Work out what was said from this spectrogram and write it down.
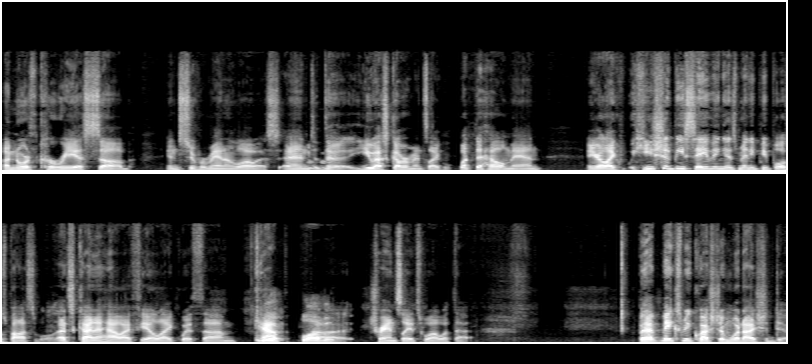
a North Korea sub in Superman and Lois, and Mhm. the U.S. government's like, "What the hell, man?" And you're like, he should be saving as many people as possible. That's kind of how I feel like with um, Cap Yep, love it. uh, translates well with that. But that makes me question what I should do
